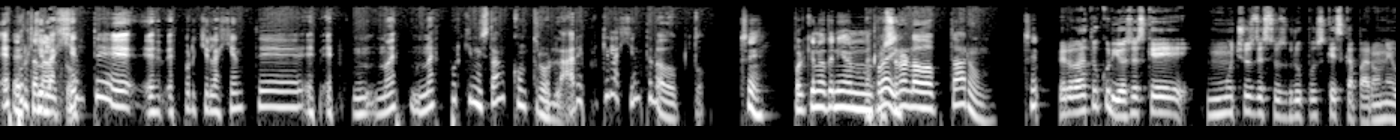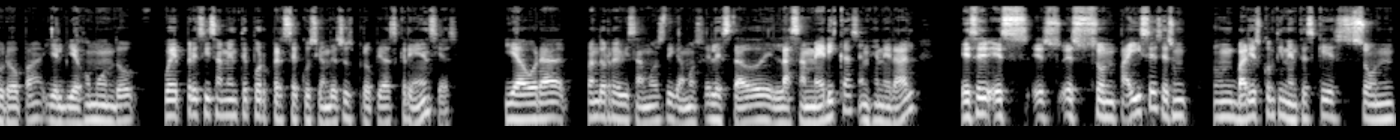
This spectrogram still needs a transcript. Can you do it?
Es porque la gente es, es porque la gente es- es- no es no es porque necesitaban controlar, es porque la gente lo adoptó. Sí, porque no tenían un Las rey. personas lo adoptaron. Pero dato curioso es que muchos de estos grupos que escaparon a Europa y el viejo mundo fue precisamente por persecución de sus propias creencias. Y ahora, cuando revisamos, digamos, el estado de las Américas en general, ese es, es- es- son países, es un- son varios continentes que son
